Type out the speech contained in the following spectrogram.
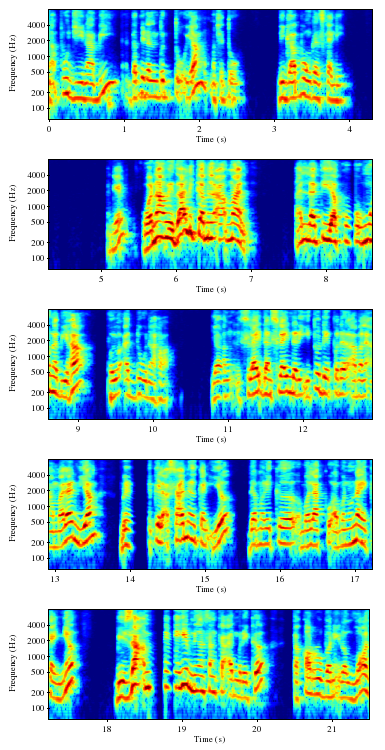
nak puji Nabi, tapi dalam bentuk yang macam tu. Digabungkan sekali. Okay? Wa nahwi dhalika min al-a'mal allati yaqumuna biha wa yu'addunaha. Yang selain dan selain dari itu daripada amalan-amalan yang mereka laksanakan ia dan mereka melaku, menunaikannya bizamihim dengan sangkaan mereka taqarruban ila Allah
